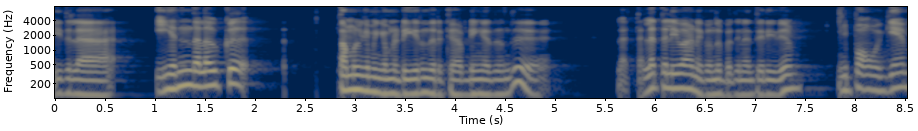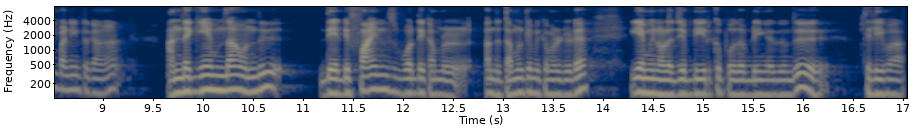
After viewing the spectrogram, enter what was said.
இதில் எந்த அளவுக்கு தமிழ் கேமிங் கம்யூனிட்டி இருந்திருக்கு அப்படிங்கிறது வந்து இல்லை தெல்ல தெளிவாக எனக்கு வந்து பார்த்திங்கன்னா தெரியுது. இப்போ அவங்க கேம் பண்ணிகிட்ருக்காங்க அந்த கேம் தான் வந்து தே டிஃபைன்ஸ் வாட் தே கமல் அந்த தமிழ் கம்மி கம்யூனிட்டியோட கேமிங் நாலேஜ் எப்படி இருக்க போகுது அப்படிங்கிறது வந்து தெளிவாக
